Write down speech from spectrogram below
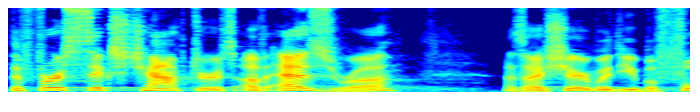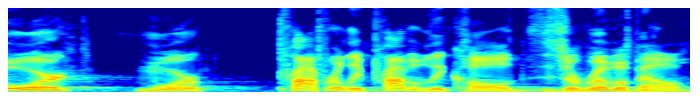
The first six chapters of Ezra, as I shared with you before, more properly probably called Zerubbabel,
